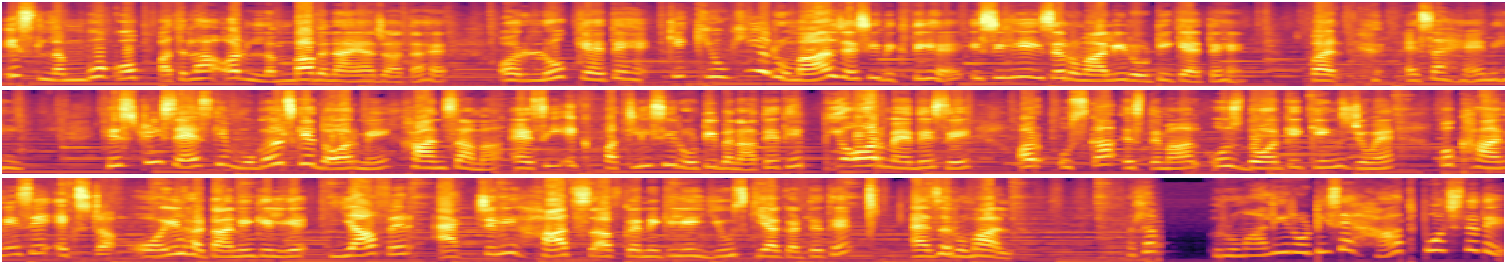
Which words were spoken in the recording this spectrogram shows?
इस लंबू को पतला और लंबा बनाया जाता है। और लोग कहते हैं कि क्योंकि ये रुमाल जैसी दिखती है, इसीलिए इसे रुमाली रोटी कहते हैं। पर ऐसा है नहीं। हिस्ट्री सेस के मुगल्स के दौर में खानसामा ऐसी एक पतली सी रोटी बनाते थे प्योर मैदे से और उसका इस्तेमाल उस दौर के किंग्स जो हैं, वो खाने से एक्स्ट्रा ऑयल हटाने के लिए या फिर एक्चुअली हाथ साफ़ करने के लिए यूज़ किया करते थे एज अ रुमाल। मतलब रुमाली रोटी से हाथ पोछते थे?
